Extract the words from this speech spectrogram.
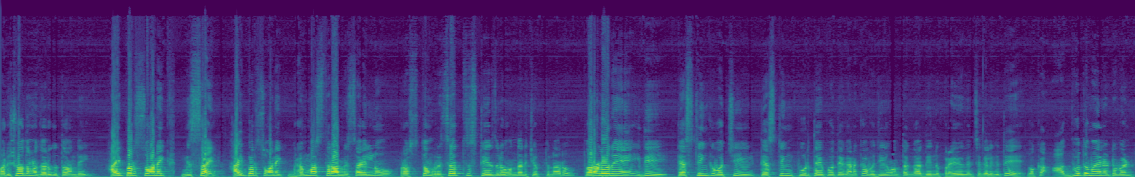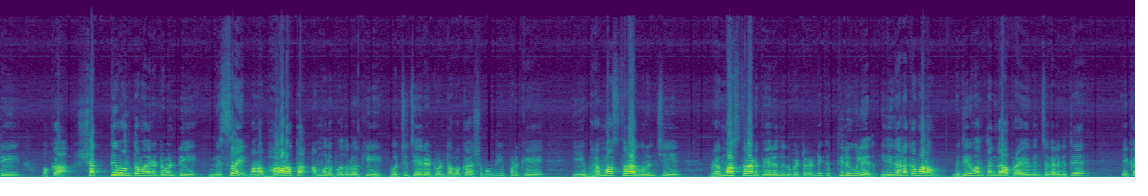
పరిశోధన జరుగుతోంది. హైపర్సోనిక్ మిసైల్ హైపర్సోనిక్ బ్రహ్మాస్త్ర మిసైల్ను ప్రస్తుతం రీసెర్చ్ స్టేజ్లో ఉందని చెప్తున్నారు. త్వరలోనే ఇది టెస్టింగ్కి వచ్చి టెస్టింగ్ పూర్తయిపోతే గనక విజయవంతంగా దీన్ని ప్రయోగించగలిగితే ఒక అద్భుతమైనటువంటి ఒక శక్తివంతమైనటువంటి మిసైల్ మన భారత అమలు పొదిలోకి వచ్చి చేరేటువంటి అవకాశం ఉంది. ఇప్పటికే ఈ బ్రహ్మాస్త్ర గురించి బ్రహ్మాస్త్రాన్ని పేరెందుకు పెట్టారంటే ఇక తిరుగులేదు. ఇది గనక మనం విజయవంతంగా ప్రయోగించగలిగితే ఇక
